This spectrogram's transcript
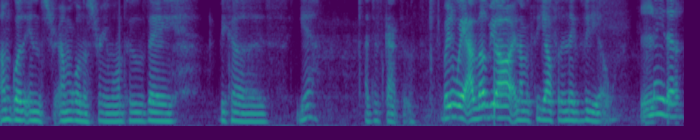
I'm gonna end the I'm gonna stream on Tuesday because yeah, I just got to. But anyway, I love y'all and I'm gonna see y'all for the next video. Later.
